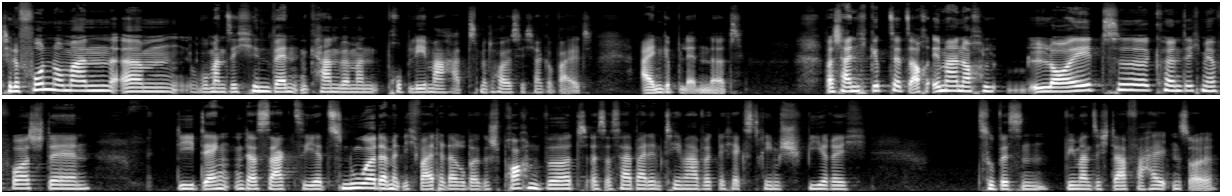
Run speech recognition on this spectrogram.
Telefonnummern, ähm, wo man sich hinwenden kann, wenn man Probleme hat mit häuslicher Gewalt, eingeblendet. Wahrscheinlich gibt es jetzt auch immer noch Leute, könnte ich mir vorstellen, die denken, das sagt sie jetzt nur, damit nicht weiter darüber gesprochen wird. Es ist halt bei dem Thema wirklich extrem schwierig zu wissen, wie man sich da verhalten soll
